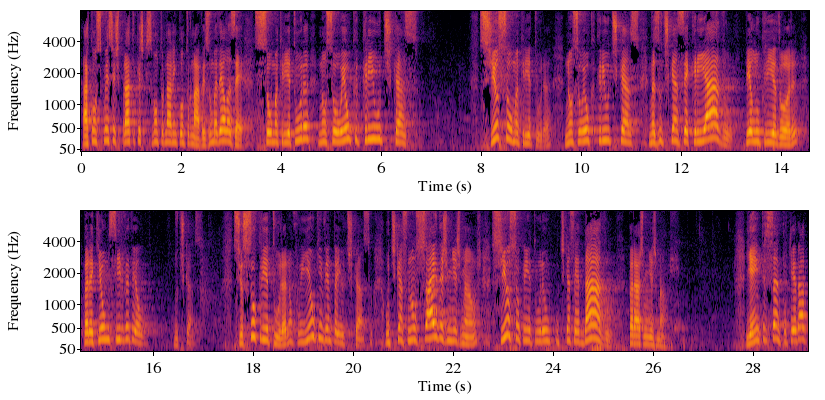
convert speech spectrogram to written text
Há consequências práticas que se vão tornar incontornáveis. Uma delas é: se sou uma criatura, não sou eu que crio o descanso. Se eu sou uma criatura, não sou eu que crio o descanso, mas o descanso é criado pelo Criador para que eu me sirva dele, do descanso. Se eu sou criatura, não fui eu que inventei o descanso, o descanso não sai das minhas mãos. Se eu sou criatura, o descanso é dado para as minhas mãos. E é interessante porque é dado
